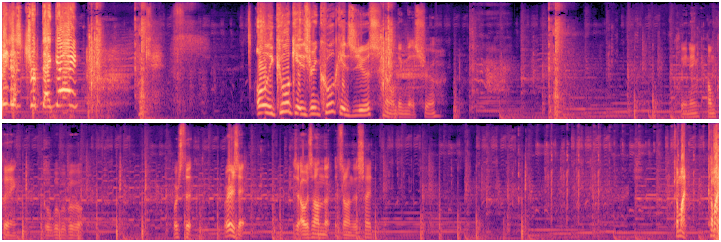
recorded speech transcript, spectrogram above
Baby just tripped that guy? Okay. Only cool kids drink cool kids juice. I don't think that's true. Cleaning, home cleaning. Go, go, go, go, go. Where's the? Where is it? Is it? Oh, it's on the. It's on this side. Come on, come on.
